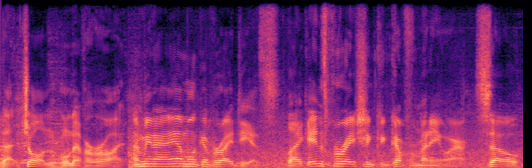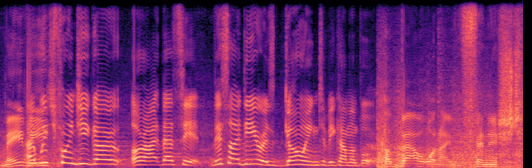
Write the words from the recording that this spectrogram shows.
that John will never write? I mean, I am looking for ideas. Like, inspiration can come from anywhere. So, maybe... At which point do you go, all right, that's it. This idea is going to become a book. About when I finished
